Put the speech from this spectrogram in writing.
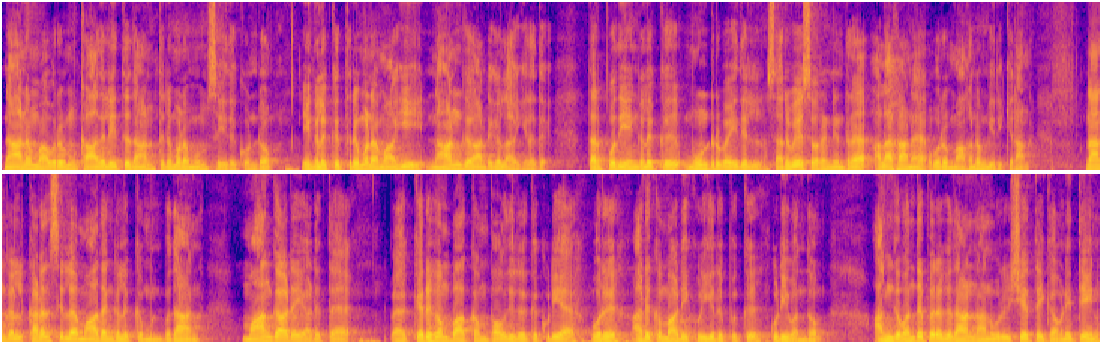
நானும் அவரும் காதலித்து தான் திருமணமும் செய்து கொண்டோம். எங்களுக்கு திருமணமாகி நான்கு ஆண்டுகள் ஆகிறது. தற்போது எங்களுக்கு மூன்று வயதில் சர்வேஸ்வரன் என்ற அழகான ஒரு மகனும் இருக்கிறான். நாங்கள் கடன் சில மாதங்களுக்கு முன்புதான் மாங்காடை அடுத்த கெருகம்பாக்கம் பகுதியில் இருக்கக்கூடிய ஒரு அடுக்குமாடி குடியிருப்புக்கு குடி வந்தோம் அங்கு வந்த பிறகுதான் நான் ஒரு விஷயத்தை கவனித்தேன்.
